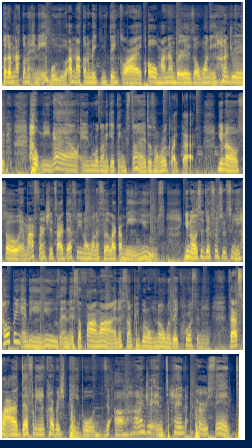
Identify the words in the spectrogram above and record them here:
but I'm not going to enable you. I'm not going to make you think like, "Oh, my number is a 1-800 help me now and we're going to get things done." It doesn't work like that. You know, so in my friendships, I definitely don't want to feel like I'm being used. You know, it's a difference between helping and being used and it's a fine line and some people don't know when they're crossing it. That's why I definitely encourage people a hundred and ten percent.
